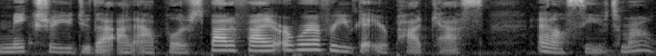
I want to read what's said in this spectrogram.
make sure you do that on Apple or Spotify or wherever you get your podcasts, and I'll see you tomorrow.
